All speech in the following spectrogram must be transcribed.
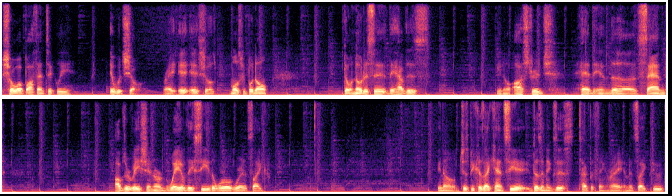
show up authentically, it would show, right? It, it shows. Most people don't don't notice it. They have this, you know, ostrich head in the sand observation or the way of they see the world where it's like you know just because i can't see it, it doesn't exist type of thing right? And it's like dude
